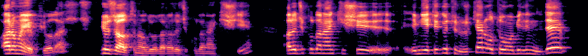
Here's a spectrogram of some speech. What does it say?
arama yapıyorlar. Gözaltına alıyorlar aracı kullanan kişiyi. Aracı kullanan kişi e, emniyete götürülürken otomobilini de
